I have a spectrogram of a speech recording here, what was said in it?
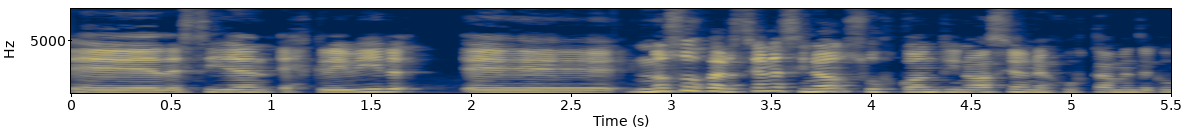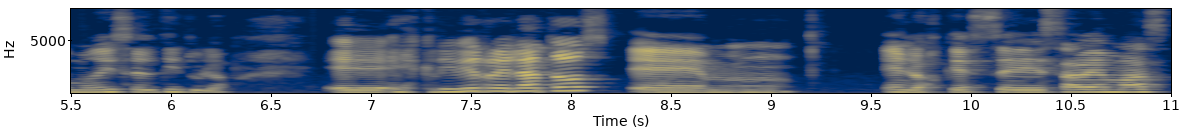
eh, deciden escribir eh, no sus versiones, sino sus continuaciones, justamente como dice el título. Eh, escribir relatos em, en los que se sabe más,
